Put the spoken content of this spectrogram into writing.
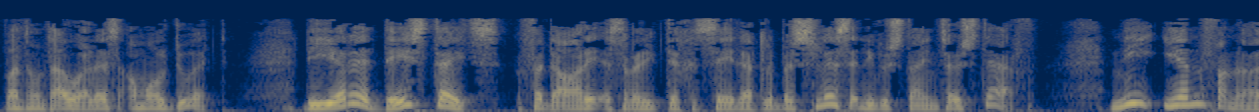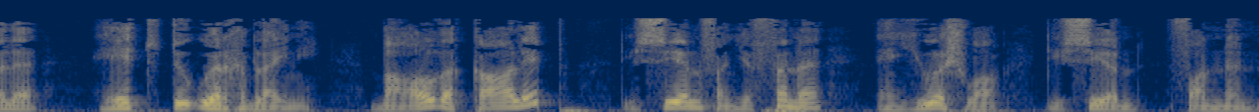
want onthou hulle is almal dood. Die Here het destyds vir daardie Israeliete gesê dat hulle beslis in die woestyn sou sterf. Nie een van hulle het toe oorgebly nie, behalwe Caleb, die seun van Jefune en Joshua, die seun van Nun.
